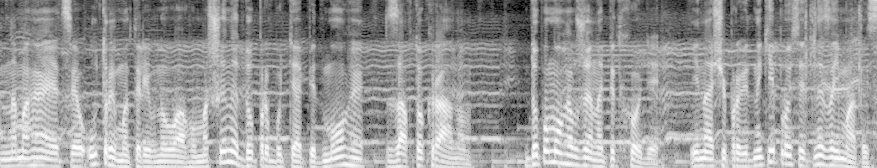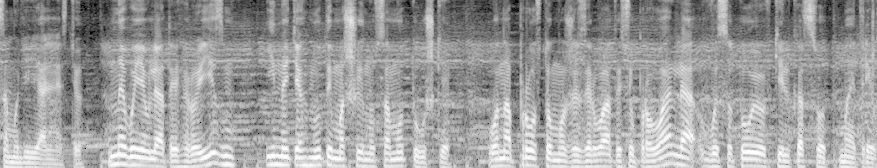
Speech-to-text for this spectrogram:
намагається утримати рівновагу машини до прибуття підмоги з автокраном. Допомога вже на підході, і наші провідники просять не займатися самодіяльністю, не виявляти героїзм і не тягнути машину самотужки. Вона просто може зірватися у провалля висотою в кількасот метрів.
